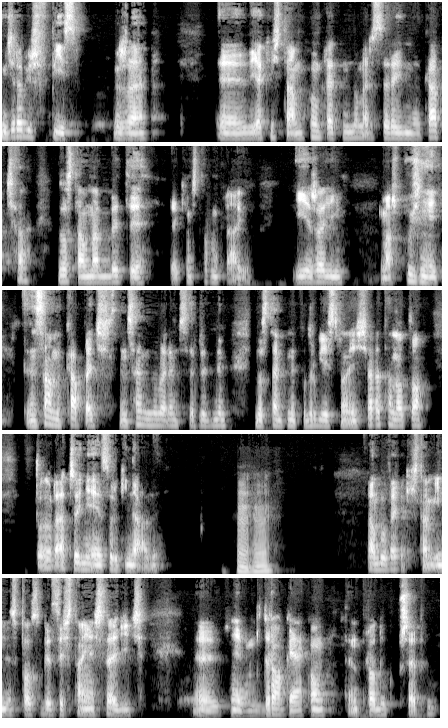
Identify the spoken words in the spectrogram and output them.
gdzie robisz wpis, że y, jakiś tam konkretny numer seryjny kapcia został nabyty w jakimś tam kraju. I jeżeli masz później ten sam kapeć z tym samym numerem seryjnym dostępny po drugiej stronie świata, no to to raczej nie jest oryginalny. Mhm. Albo w jakiś tam inny sposób jesteś w stanie śledzić, y, nie wiem, drogę, jaką ten produkt przeszedł.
